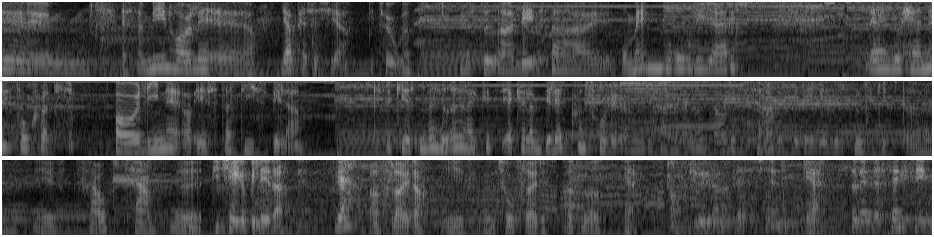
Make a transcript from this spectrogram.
Øhm, altså min rolle er, jeg er passager i toget. Jeg sidder og læser øh, romanen Urolig Hjerte af Johanne Buchholz. Og Line og Esther, de spiller... Altså Kirsten, hvad hedder det rigtigt? Jeg kalder dem billetkontrollører, men det har jo et andet fagligt term. det er fordi, det hele tiden skifter øh, fagterm. Øh, de tjekker billetter Ja. og fløjter i, i en togfløjte og sådan noget. Ja. Og flytter med passagererne. Ja. Så den der sexscene,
